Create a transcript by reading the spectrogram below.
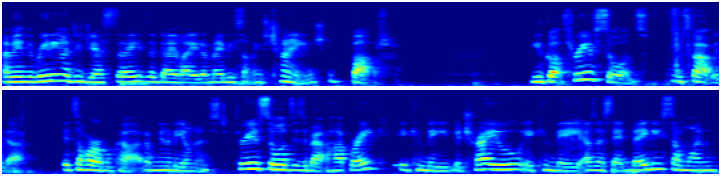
I mean, the reading I did yesterday is a day later. Maybe something's changed, but you've got Three of Swords. We'll start with that. It's a horrible card, I'm going to be honest. Three of Swords is about heartbreak. It can be betrayal. It can be, as I said, maybe someone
